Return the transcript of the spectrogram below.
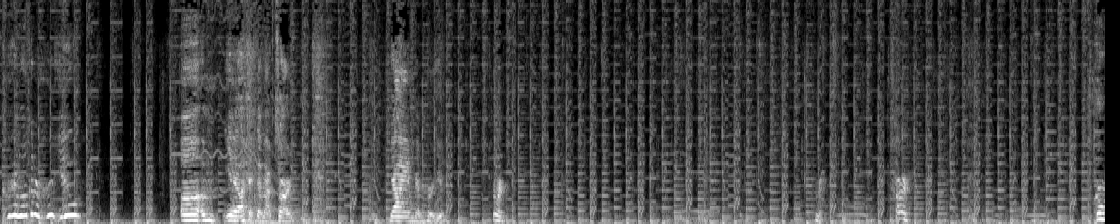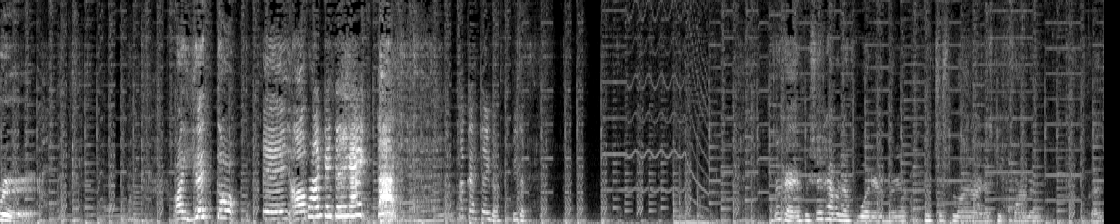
Come here, I'm not gonna hurt you. Um, yeah, I'll take that back. Sorry. Yeah, I am gonna hurt you. Come here. Come here. Come here. I hit the thing. Oh, pocket thing. I die. Okay, there you go. Be good. Okay, we should have enough wood in a minute. Which is why not just keep farming. Because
